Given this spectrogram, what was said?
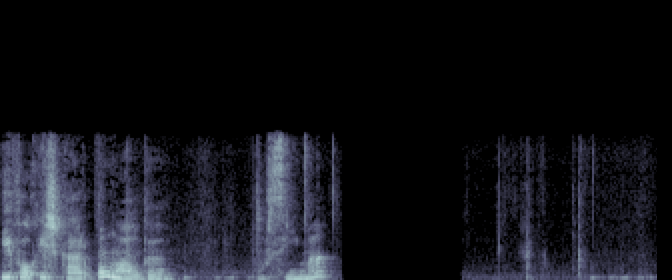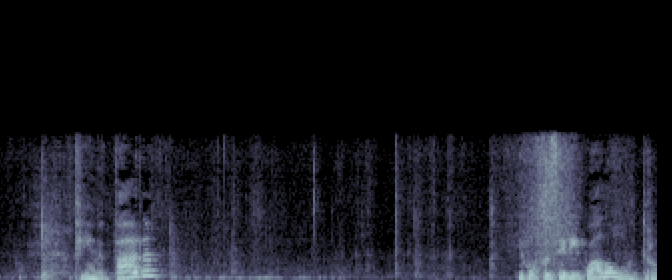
e vou riscar um molde por cima. Finetar. E vou fazer igual ao outro.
